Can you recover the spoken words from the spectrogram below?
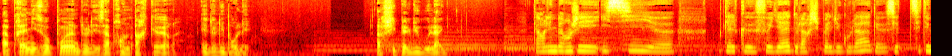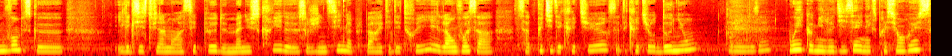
après mise au point, de les apprendre par cœur et de les brûler. Archipel du Goulag. Caroline Béranger, ici, euh, quelques feuillets de l'archipel du Goulag. C'est émouvant parce que il existe finalement assez peu de manuscrits de Solzhenitsyn, la plupart étaient détruits. Et là, on voit sa, sa petite écriture, cette écriture d'oignon, comme il disait Oui, comme il le disait, une expression russe.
